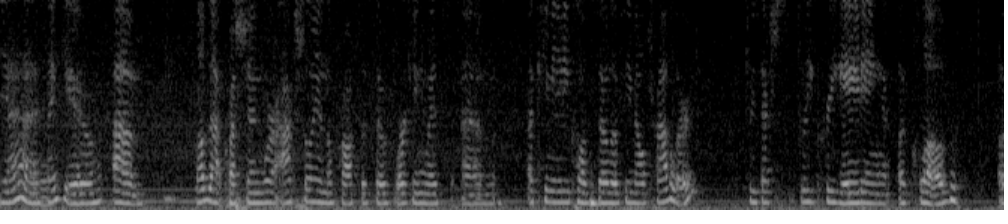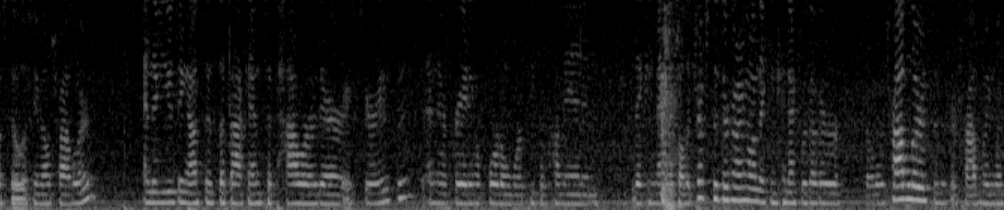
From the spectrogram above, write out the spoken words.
Yeah, thank you. Um, love that question. We're actually in the process of working with um, a community called Solo Female Travelers, who's actually creating a club of solo female travelers. And they're using us as the back end to power their experiences. And they're creating a portal where people come in and they can manage all the trips that they're going on. They can connect with other fellow travelers so that they're traveling with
